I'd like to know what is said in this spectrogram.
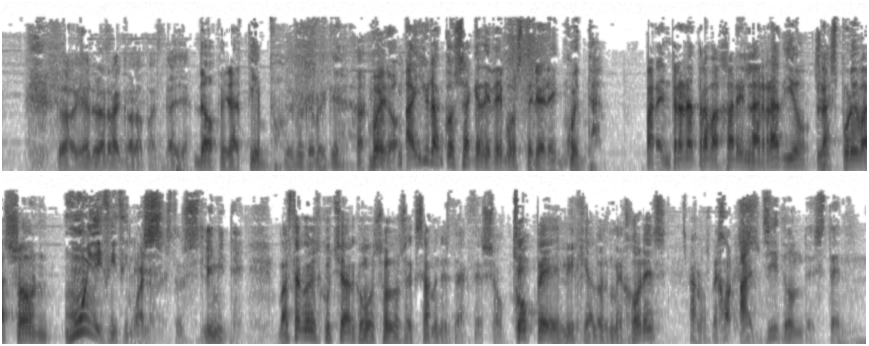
Todavía no he arrancado la pantalla. No, pero al tiempo. Es lo que me queda. Bueno, hay una cosa que debemos tener en cuenta. Para entrar a trabajar en la radio, las pruebas son muy difíciles. Bueno, esto es límite. Basta con escuchar cómo son los exámenes de acceso. COPE elige a los mejores. A los mejores. Allí donde estén.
